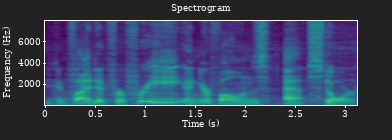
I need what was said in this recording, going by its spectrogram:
You can find it for free in your phone's app store.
